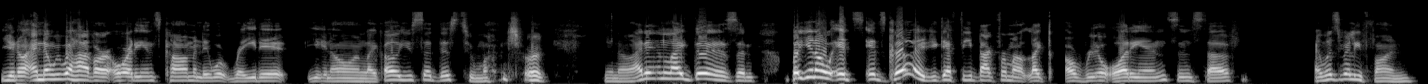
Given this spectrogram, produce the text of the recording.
you know, and then we would have our audience come and they would rate it, you know, and like, oh, you said this too much, or you know, I didn't like this. And but you know, it's it's good. You get feedback from a like a real audience and stuff. It was really fun.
